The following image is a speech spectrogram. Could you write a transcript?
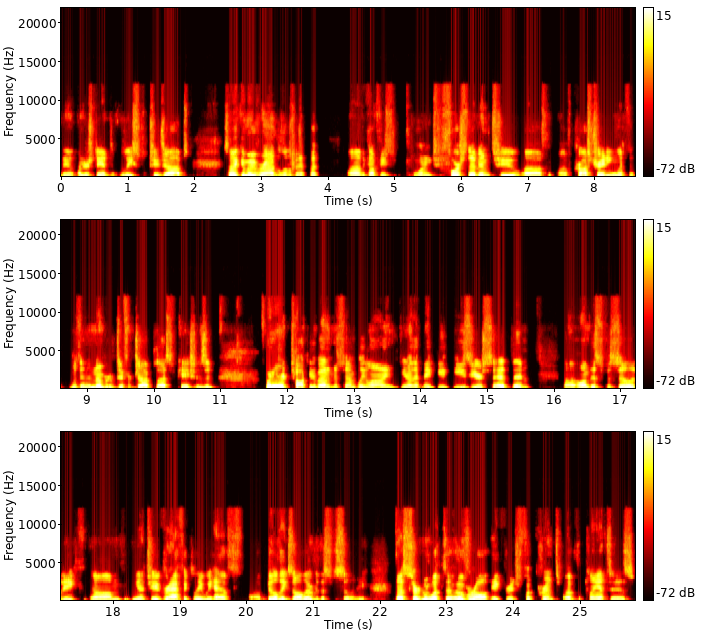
they understand at least two jobs, so they can move around a little bit. But uh, the company's wanting to force them into uh, cross trading with within a number of different job classifications. And when you're talking about an assembly line, you know that may be easier said than uh, on this facility. Um, you know, geographically, we have uh, buildings all over this facility. Not certain what the overall acreage footprint of the plant is,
